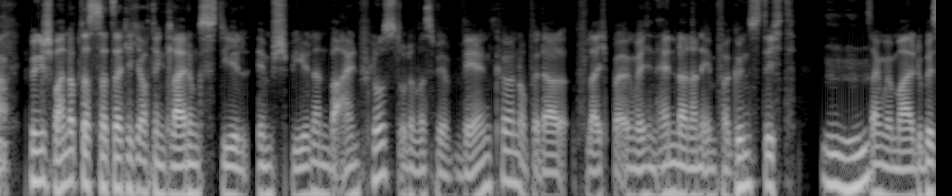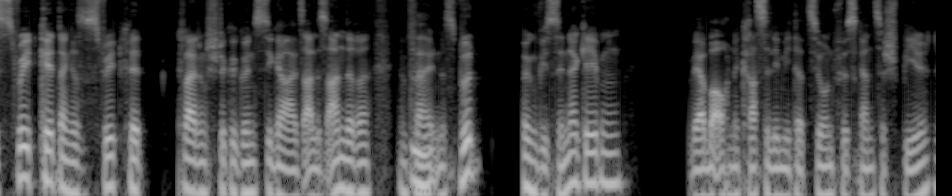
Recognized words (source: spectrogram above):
Ich bin gespannt, ob das tatsächlich auch den Kleidungsstil im Spiel dann beeinflusst oder was wir wählen können. Ob wir da vielleicht bei irgendwelchen Händlern dann eben vergünstigt, Mhm. sagen wir mal, du bist Street Kid, dann kriegst du Street Kid Kleidungsstücke günstiger als alles andere im Verhältnis. Wird irgendwie Sinn ergeben, wäre aber auch eine krasse Limitation fürs ganze Spiel.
